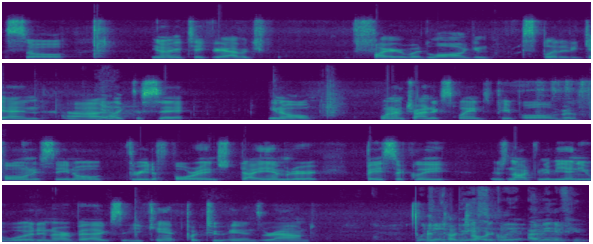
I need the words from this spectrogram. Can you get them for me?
So you know, you take your average firewood log and split it again. Uh, I like to say, you know, when I'm trying to explain to people over the phone, it's you know three to four inch diameter. Basically, there's not going to be any wood in our bags that you can't put two hands around. Which is all your- basically, I mean, if you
